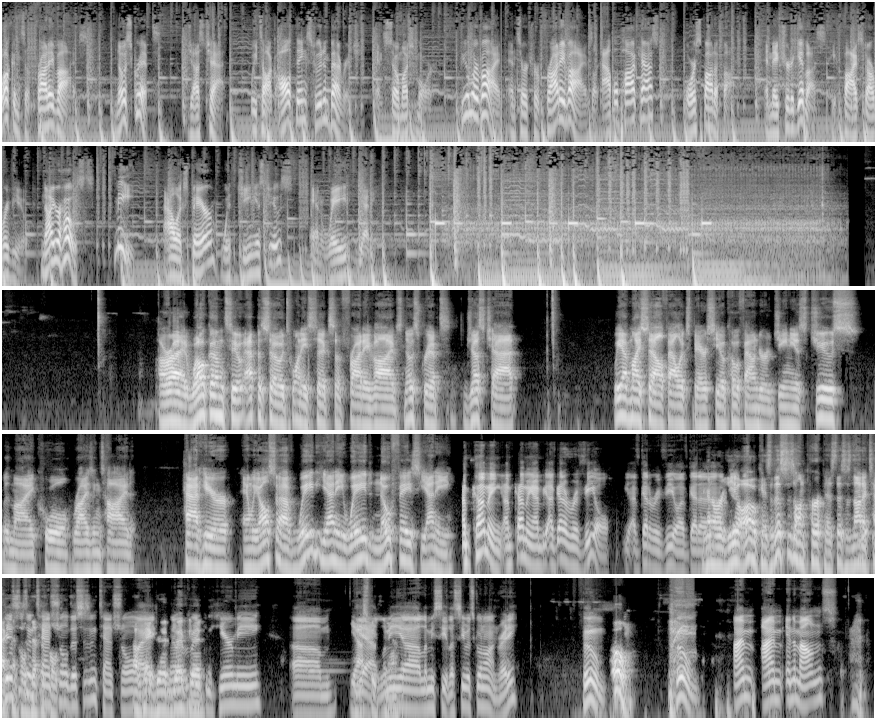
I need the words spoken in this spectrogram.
Welcome to Friday Vibes. No scripts, just chat. We talk all things food and beverage and so much more. Feel our vibe and search for Friday Vibes on Apple Podcast or Spotify. And make sure to give us a five star review. Now, your hosts, me, Alex Bayer with Genius Juice, and Wade Yenny. All right, welcome to episode 26 of Friday Vibes. No script, just chat. We have myself, Alex Bayer, CEO, co founder of Genius Juice, with my cool Rising Tide hat here. And we also have Wade Yenny, Wade No Face Yenny. I'm coming. I'm coming. i have got a reveal. I've got a reveal. I've got a, reveal. Oh, okay. So this is on purpose. This is not a technical. This is intentional. Difficulty. This is intentional. Okay, I, good, you know, good, good. Can hear me. Um, yeah, yeah let me uh let me see. Let's see what's going on. Ready? Boom. Oh. Boom. I'm I'm in the mountains.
